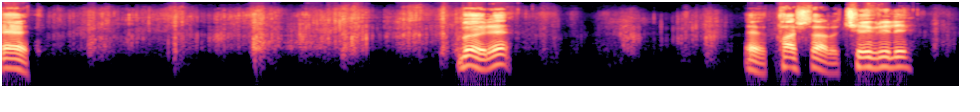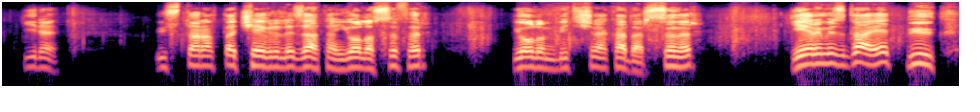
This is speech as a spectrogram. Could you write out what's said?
Evet. Böyle Evet taşlarla çevrili. Yine üst tarafta çevrili zaten yola sıfır. Yolun bitişine kadar sınır. Yerimiz gayet büyük.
